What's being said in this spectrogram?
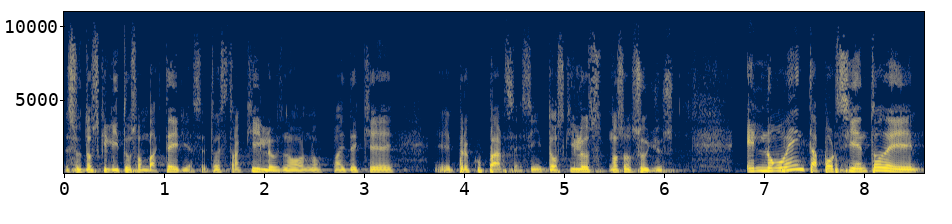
esos dos kilitos son bacterias, entonces tranquilos, no, no, hay de qué eh, preocuparse, ¿sí? Dos kilos no son suyos. El 90% de,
